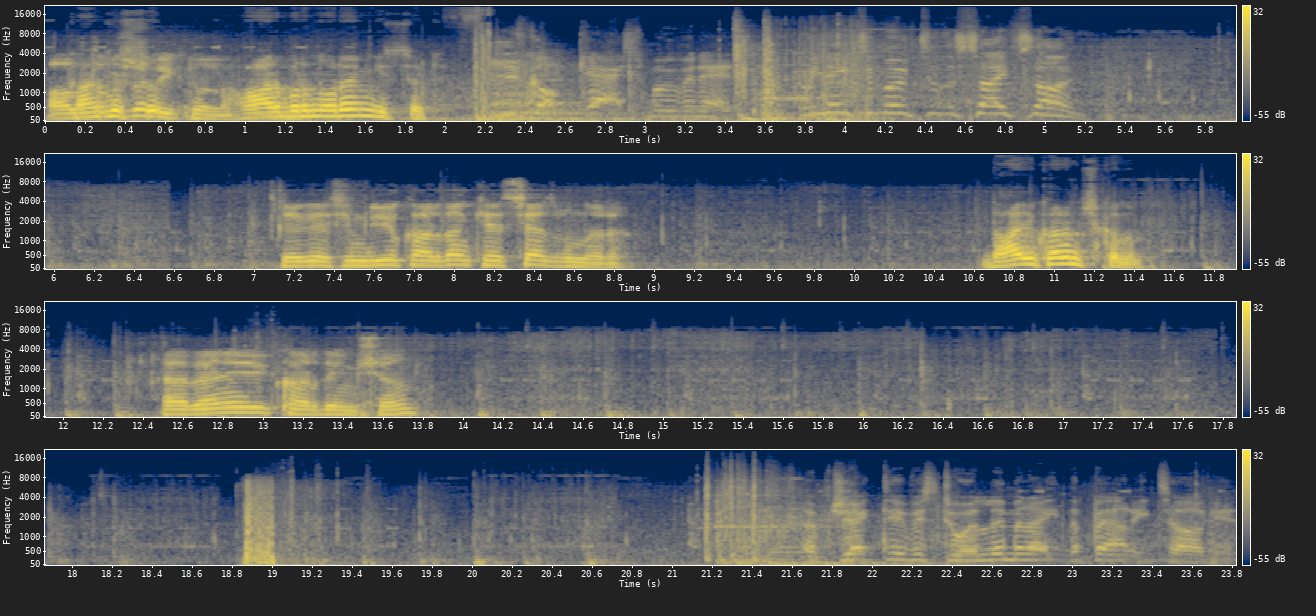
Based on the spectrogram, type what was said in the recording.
Kanki Altımızda şu büyük ihtimalle. Harbor'un oraya mı gitsek? You've got gas moving in. We need to move to the safe zone. Gel gel şimdi yukarıdan keseceğiz bunları. Daha yukarı mı çıkalım? Ha ben en yukarıdayım şu an. Objective is to eliminate the bounty target.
